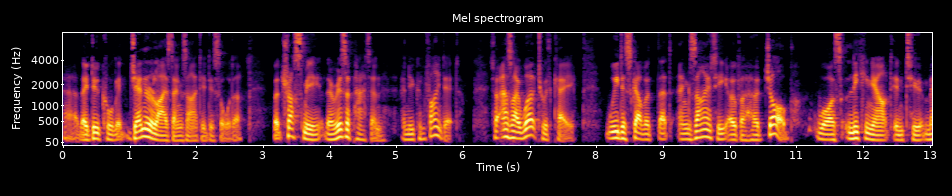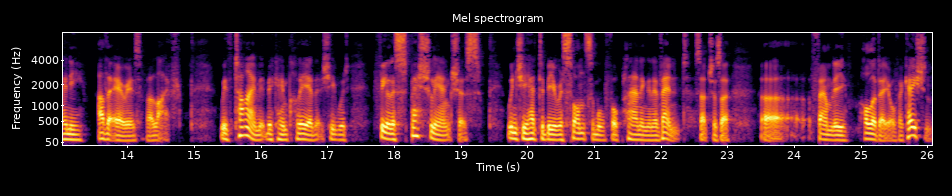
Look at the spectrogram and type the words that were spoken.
uh, they do call it generalized anxiety disorder. But trust me, there is a pattern and you can find it. So as I worked with Kay, we discovered that anxiety over her job was leaking out into many other areas of her life. With time, it became clear that she would feel especially anxious when she had to be responsible for planning an event, such as a uh, family holiday or vacation.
